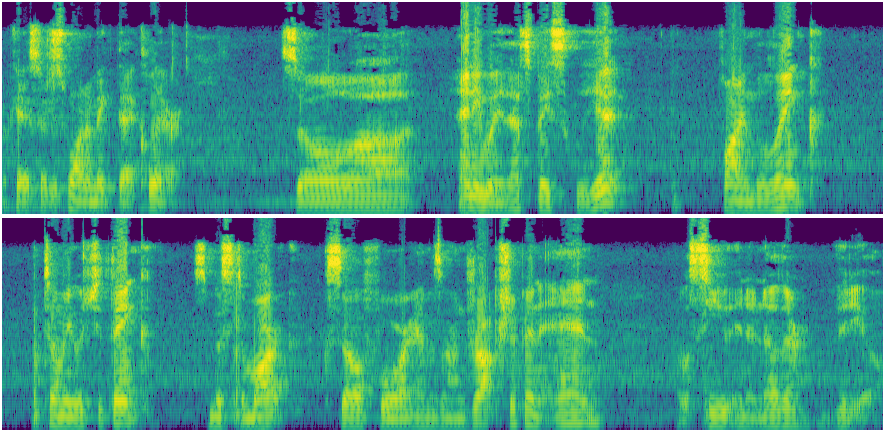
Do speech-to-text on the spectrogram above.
Okay, so I just want to make that clear. So uh, anyway, that's basically it. Find the link. Tell me what you think. It's Mr. Mark, Excel for Amazon Dropshipping, and I will see you in another video.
